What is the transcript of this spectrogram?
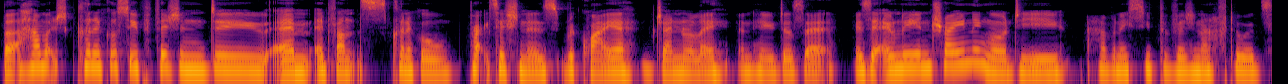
but how much clinical supervision do um, advanced clinical practitioners require generally, and who does it? Is it only in training, or do you have any supervision afterwards?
